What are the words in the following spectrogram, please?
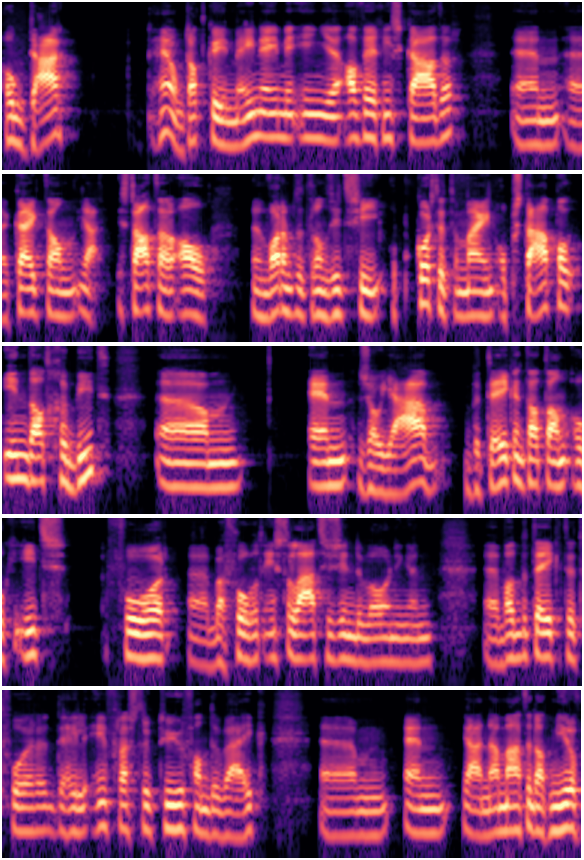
ook daar ook dat kun je meenemen in je afwegingskader. En uh, kijk dan, ja, staat daar al een warmtetransitie op korte termijn op stapel in dat gebied? Um, en zo ja, betekent dat dan ook iets voor uh, bijvoorbeeld installaties in de woningen? Uh, wat betekent het voor de hele infrastructuur van de wijk? Um, en ja, naarmate dat meer of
